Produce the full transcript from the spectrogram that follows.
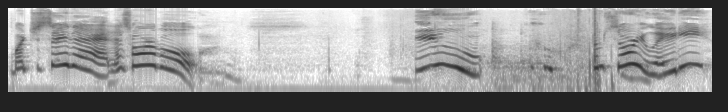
Why'd you say that? That's horrible. Ew. Sorry, lady.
